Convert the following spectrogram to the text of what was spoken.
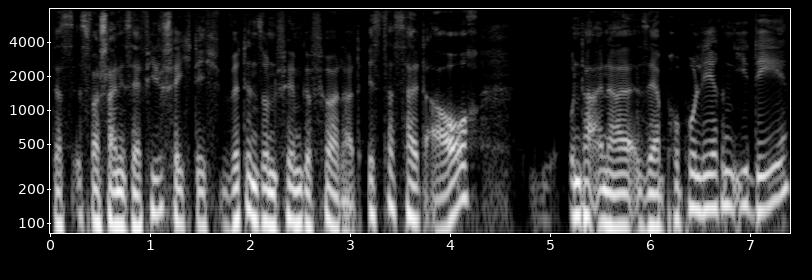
das ist wahrscheinlich sehr vielschichtig, wird denn so ein Film gefördert? Ist das halt auch unter einer sehr populären Idee?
